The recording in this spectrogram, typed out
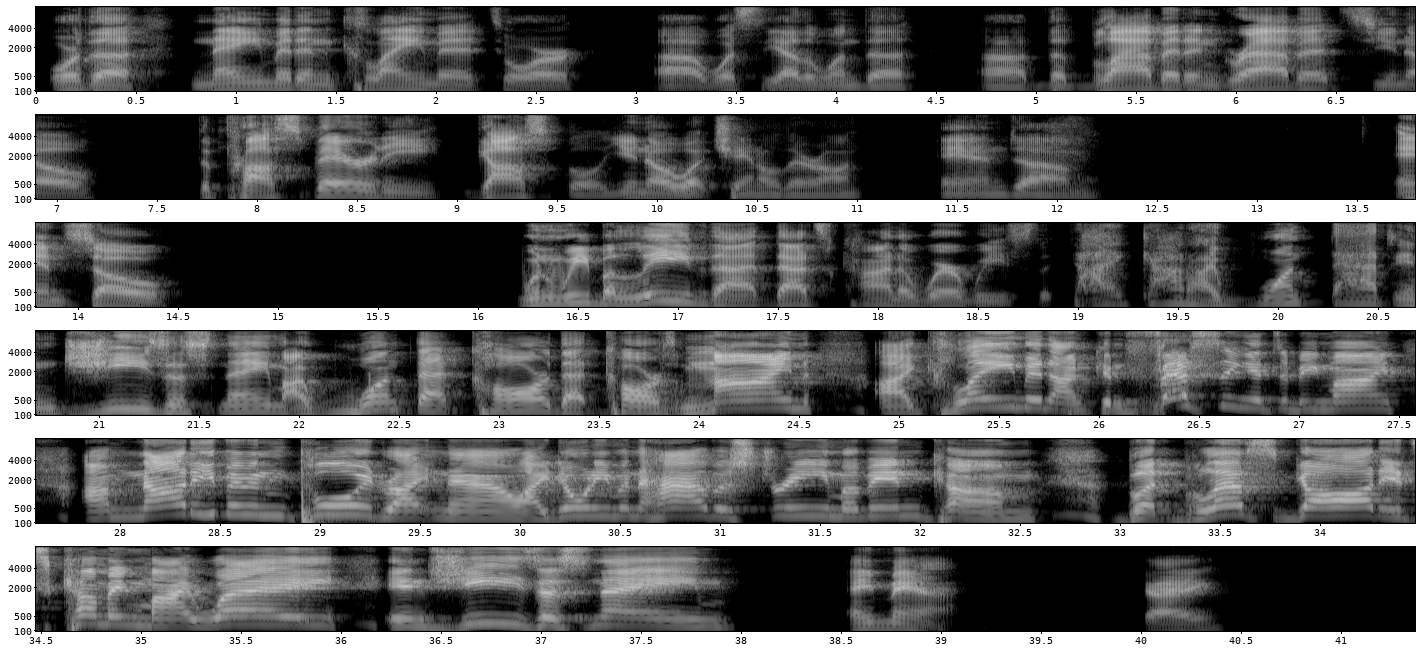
Or the name it and claim it or uh, what's the other one? The uh, the blab it and grab it you know? The prosperity gospel you know what channel they're on. And um, and so when we believe that, that's kind of where we say, God, I want that in Jesus' name. I want that car. That car's mine. I claim it. I'm confessing it to be mine. I'm not even employed right now. I don't even have a stream of income, but bless God, it's coming my way in Jesus' name. Amen. Okay?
